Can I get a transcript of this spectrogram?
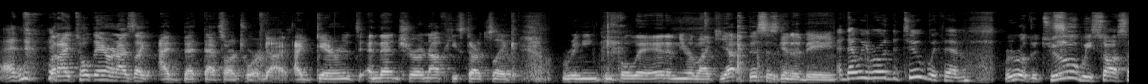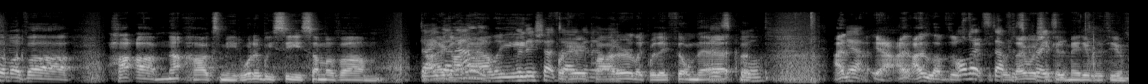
And But I told Aaron, I was like, I bet that's our tour guy. I guarantee. And then, sure enough, he starts like ringing people in, and you're like, yep, this is gonna be. and then we rode the tube with him. We rode the tube. We saw some of uh, Ho- um, not Hogsmeade. What did we see? Some of um, Diagon Alley, where they shot for Harry Diagon Potter, like where they filmed that. That's cool. But I, yeah, Yeah. I, I love those All that types stuff of tours. is I wish I crazy. could have made it with you.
